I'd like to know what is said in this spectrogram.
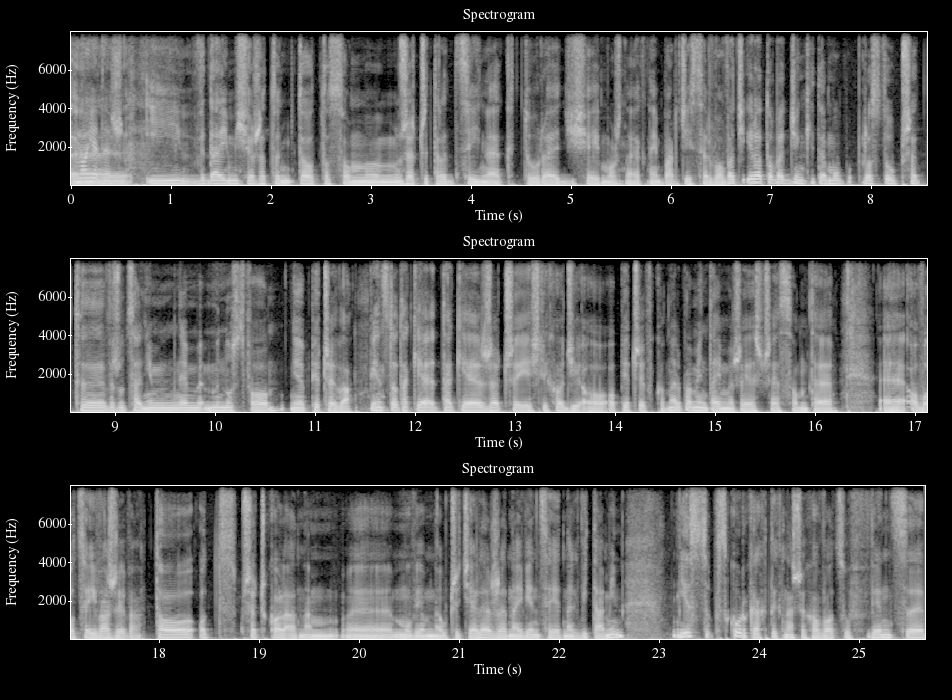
e, Moje też. I wydaje mi się, że to, to, to są rzeczy tradycyjne, które dzisiaj można jak najbardziej serwować i ratować dzięki temu po prostu przed e, wyrzucaniem mnóstwo e, pieczywa. Więc to takie, takie rzeczy, jeśli chodzi o, o pieczywko. No ale pamiętajmy, że jeszcze są te e, owoce i warzywa. To od przedszkola nam e, mówią nauczyciele, że najwięcej jednak witamin jest w skórkach tych naszych owoców, więc e,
